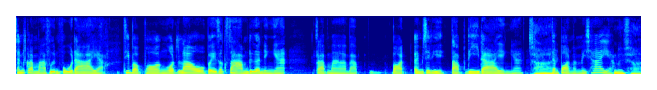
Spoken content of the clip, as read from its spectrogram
ฉันกลับมาฟื้นฟูได้อะที่แบบพองดเหล้าไปสักสามเดือนอย่างเงี้ย กลับมาแบบปอดเอ้ยไม่ใช่ดิตับดีได้อย่างเงี้ยใช่แต่ปอดมันไม่ใช่อะ ไม่ใช่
